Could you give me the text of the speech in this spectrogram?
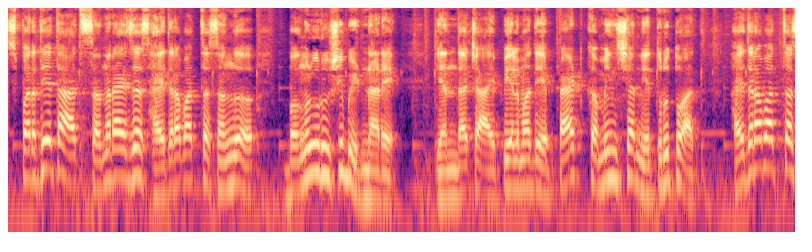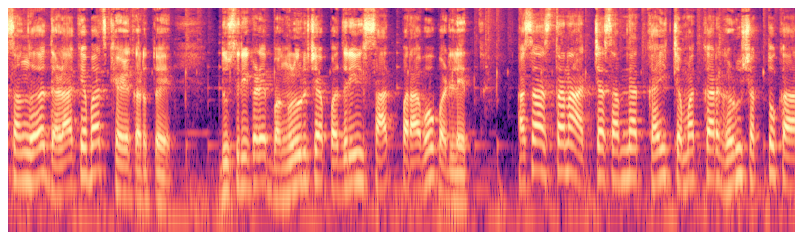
स्पर्धेत आज सनरायझर्स हैदराबादचा संघ बंगळुरूशी भिडणार. आहे यंदाच्या आय पी एलमध्ये पॅट कमिन्सच्या नेतृत्वात हैदराबादचा संघ धडाकेबाज खेळ करतोय. दुसरीकडे बंगळुरूच्या पदरी सात पराभव पडलेत. असं असताना आजच्या सामन्यात काही चमत्कार घडू शकतो का?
